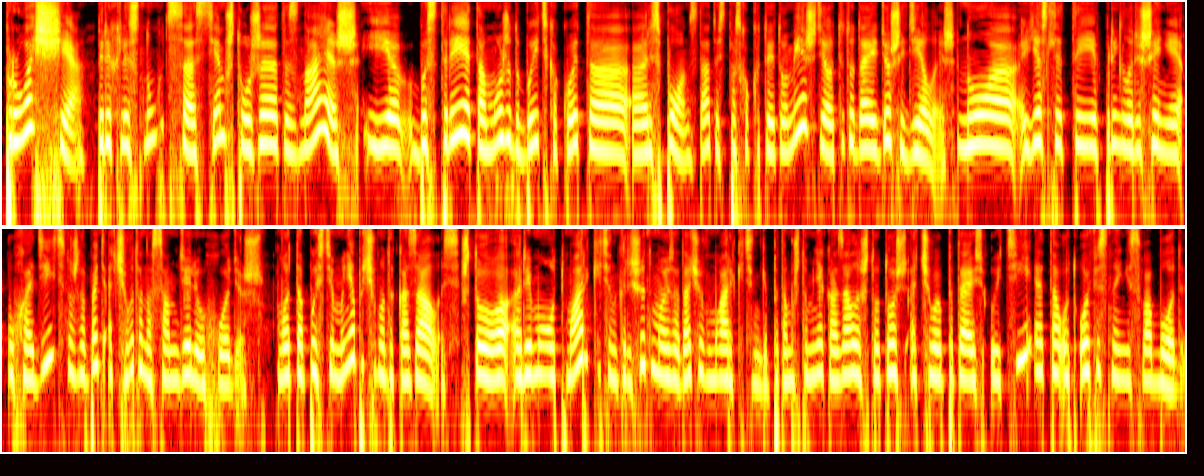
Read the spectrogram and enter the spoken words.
проще перехлестнуться с тем, что уже ты знаешь, и быстрее там может быть какой-то Э, response, да, то есть поскольку ты это умеешь делать, ты туда идешь и делаешь. Но если ты принял решение уходить, нужно понять, от чего ты на самом деле уходишь. Вот, допустим, мне почему-то казалось, что ремоут-маркетинг решит мою задачу в маркетинге, потому что мне казалось, что то, от чего я пытаюсь уйти, это от офисной несвободы.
